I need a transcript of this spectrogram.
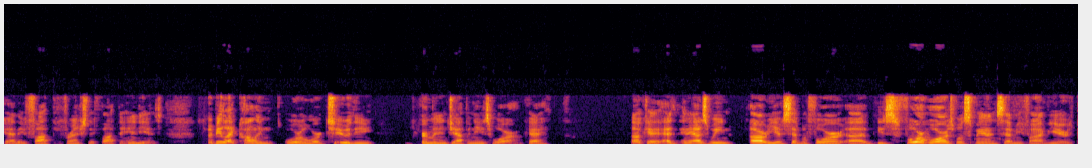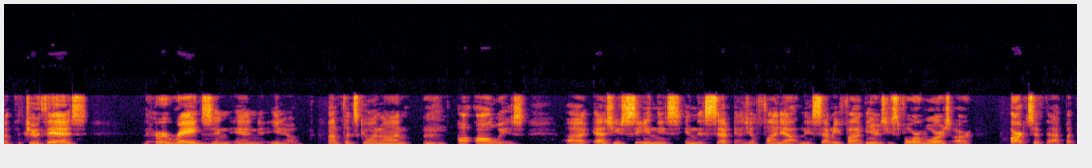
Okay, they fought the French, they fought the Indians. So it'd be like calling World War II the German and Japanese War. Okay, okay, as, and as we already have said before, uh, these four wars will span 75 years. But the truth is, there were raids and, and you know conflicts going on always. Uh, as you see in these in this as you'll find out in these 75 years, these four wars are parts of that. But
